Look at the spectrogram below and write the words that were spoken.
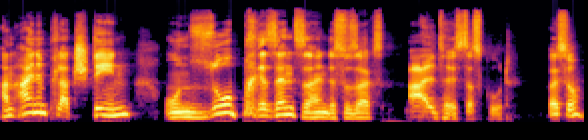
an einem Platz stehen und so präsent sein, dass du sagst, Alter, ist das gut. Weißt du?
